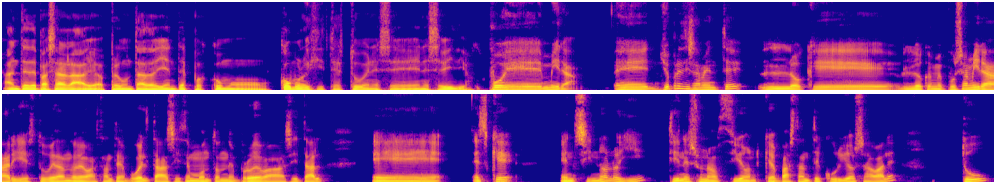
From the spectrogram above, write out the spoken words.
antes de pasar a las preguntas de oyentes, pues cómo, cómo lo hiciste tú en ese, en ese vídeo. Pues mira, eh, yo precisamente lo que, lo que me puse a mirar y estuve dándole bastantes vueltas, hice un montón de pruebas y tal, eh, es que en Synology tienes una opción que es bastante curiosa, ¿vale? Tú,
